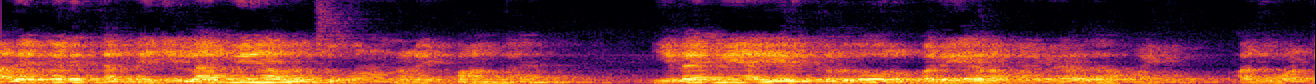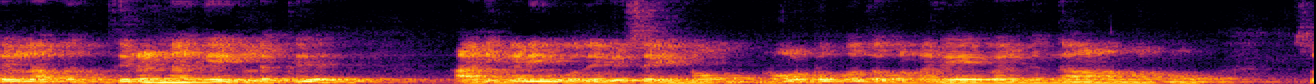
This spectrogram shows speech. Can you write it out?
அதே மாதிரி தன்னை இளமையாக வச்சுக்கணும்னு நினைப்பாங்க. இளமையாக இருக்கிறது ஒரு பரிகாரமாகவே அது அமையும். அது மட்டும் இல்லாமல் திருநங்கைகளுக்கு அடிக்கடி உதவி செய்யணும். நோட்டு புத்தகம் நிறைய பேருக்கு தானம் பண்ணணும். ஸோ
